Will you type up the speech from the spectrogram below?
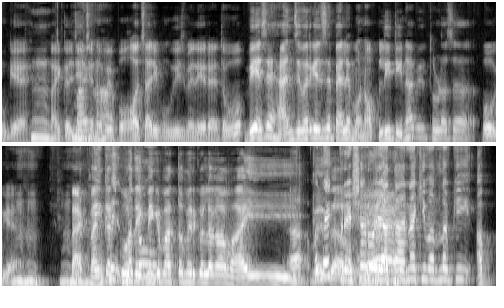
हो गया है। माइकल माइ- जियाचिनो भी हाँ। बहुत सारी मूवीज़ में दे रहे हैं। तो वो भी ऐसे हैंड जिमर के जैसे पहले मोनोपोली थी ना अभी थोड़ा सा हो गया हम्म, बैटमैन का स्कोर मतलब- देखने के बाद तो मेरे को लगा भाई मतलब एक प्रेशर हो जाता है ना कि मतलब कि अब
